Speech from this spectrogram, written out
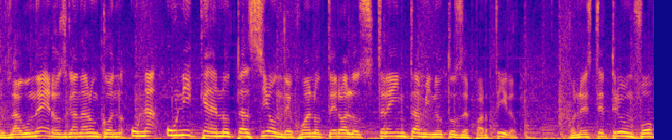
los laguneros ganaron con una única anotación de Juan Otero a los 30 minutos de partido. Con este triunfo,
